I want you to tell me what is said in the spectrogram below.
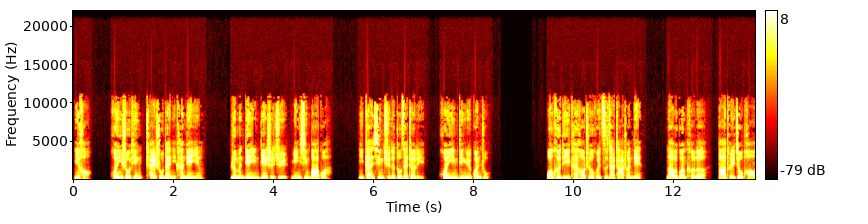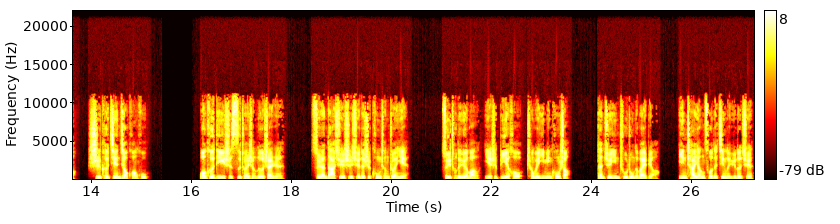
你好，欢迎收听柴叔带你看电影，热门电影、电视剧、明星八卦，你感兴趣的都在这里。欢迎订阅关注。王鹤棣开豪车回自家炸串店，拿了罐可乐，拔腿就跑，时刻尖叫狂呼。王鹤棣是四川省乐山人，虽然大学时学的是空乘专业，最初的愿望也是毕业后成为一名空少，但却因出众的外表，阴差阳错的进了娱乐圈。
